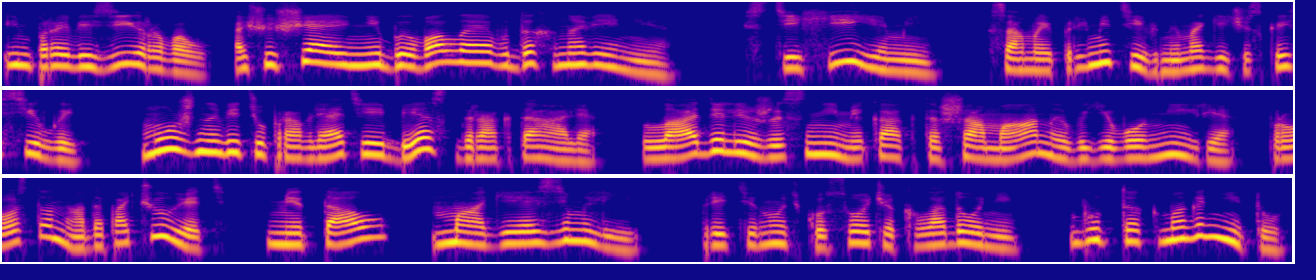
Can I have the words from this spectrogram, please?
импровизировал, ощущая небывалое вдохновение. Стихиями, самой примитивной магической силой, можно ведь управлять и без Драктааля. Ладили же с ними как-то шаманы в его мире. Просто надо почуять. Металл — магия земли. Притянуть кусочек ладони, будто к магниту.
